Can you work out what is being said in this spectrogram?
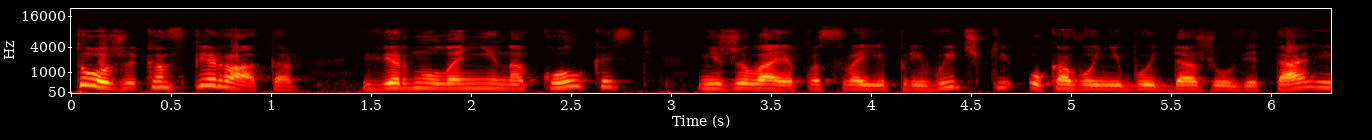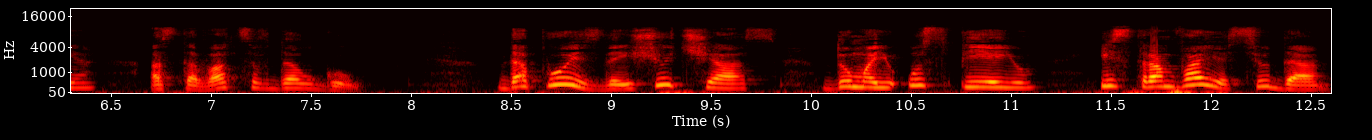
Тоже конспиратор, вернула Нина колкость, не желая по своей привычке у кого-нибудь, даже у Виталия, оставаться в долгу. До поезда еще час, думаю, успею, и с трамвая сюда.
